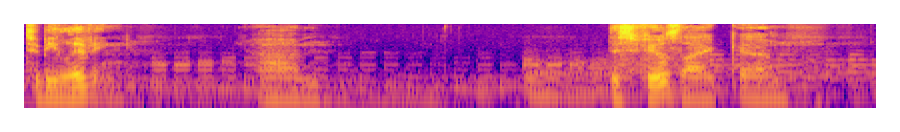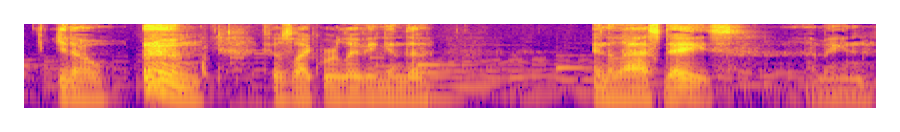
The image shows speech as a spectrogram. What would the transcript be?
to be living. Um, this feels like, um, you know, feels like we're living in the in the last days. I mean,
